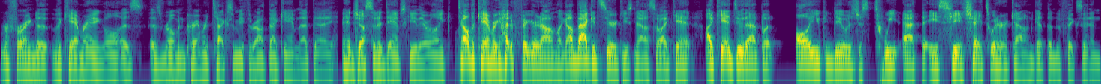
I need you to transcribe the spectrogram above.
referring to the camera angle as as Roman Kramer texted me throughout that game that day, and Justin Adamski, they were like, "Tell the camera guy to figure it out." I'm like, "I'm back in Syracuse now, so I can't I can't do that." But all you can do is just tweet at the ACHA Twitter account and get them to fix it. And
